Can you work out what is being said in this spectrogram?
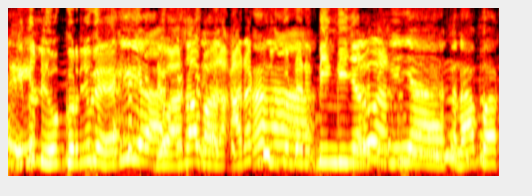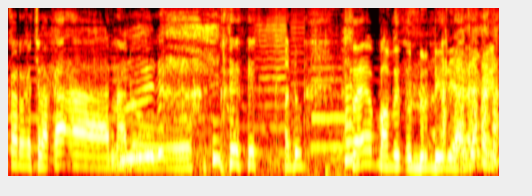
itu diukur juga ya. Iya. Dewasa apa anak-anak Ah, diukur dari tingginya dari doang. Tingginya. Kenapa? Karena kecelakaan. Aduh. Aduh, saya pamit undur diri aja kayak.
